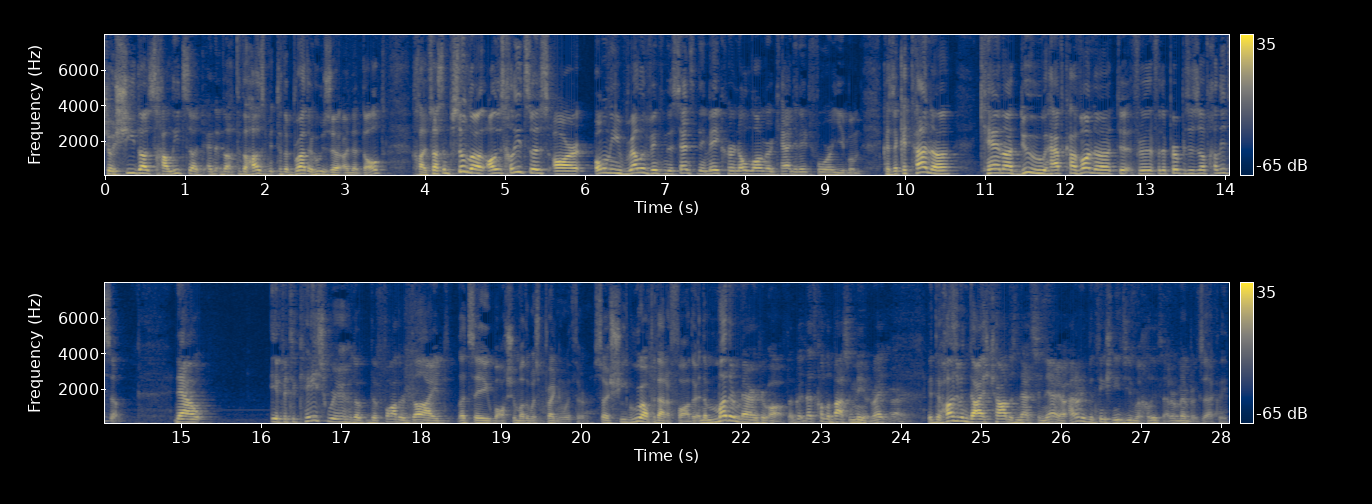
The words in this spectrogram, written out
so she does chalitza and to the husband, to the brother who's a, an adult. And psula, all these chalitzas are only relevant in the sense that they make her no longer a candidate for a yibum. Because a katana cannot do, have kavana to, for, for the purposes of chalitza. Now, if it's a case where the, the father died, let's say while her mother was pregnant with her, so she grew up without a father, and the mother married her off. That's called a basamiyah, right? right? If the husband dies childless in that scenario, I don't even think she needs even a chalitza. I don't remember exactly.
